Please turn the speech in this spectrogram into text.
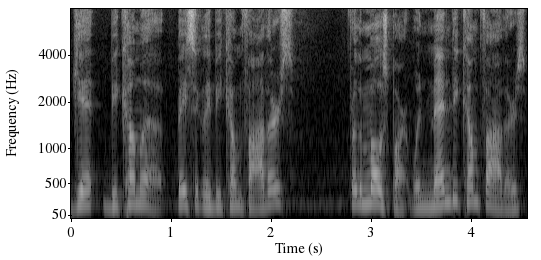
get become a basically become fathers, for the most part, when men become fathers,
